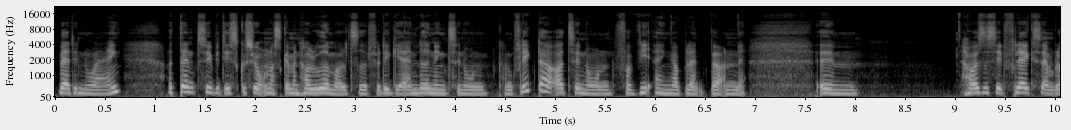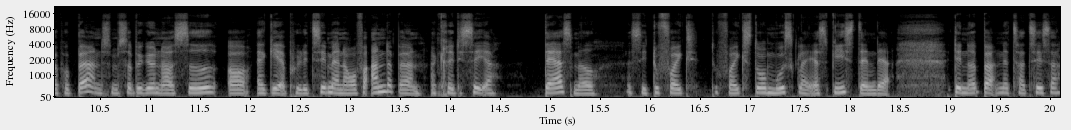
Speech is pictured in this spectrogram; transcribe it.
hvad det nu er. Ikke? Og den type diskussioner skal man holde ud af måltidet, for det giver anledning til nogle konflikter og til nogle forvirringer blandt børnene. Øhm, jeg har også set flere eksempler på børn, som så begynder at sidde og agere politimand over for andre børn og kritisere deres mad og sige, du får, ikke, du får ikke store muskler at spise den der. Det er noget, børnene tager til sig,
